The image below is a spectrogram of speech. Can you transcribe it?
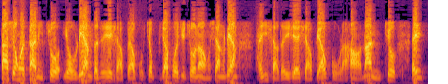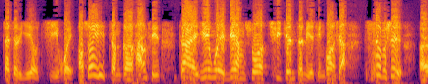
大师兄会带你做有量的这些小标股，就比较不会去做那种像量很小的一些小标股了哈。那你就哎在这里也有机会啊。所以整个行情在因为量缩区间整理的情况下，是不是呃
